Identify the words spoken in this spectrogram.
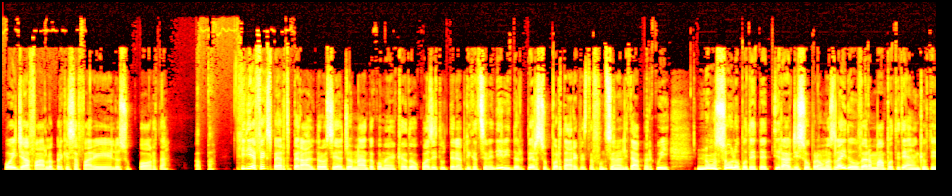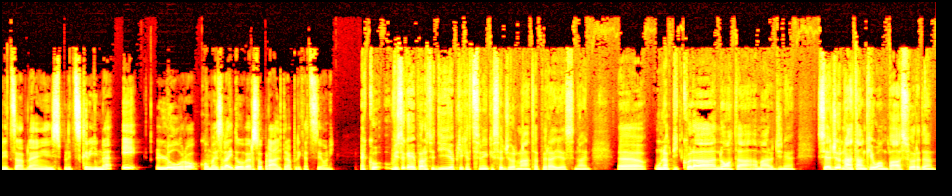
puoi già farlo perché Safari lo supporta. Pappa. PDF Expert, peraltro, si è aggiornato come credo quasi tutte le applicazioni di Riddle per supportare questa funzionalità, per cui non solo potete tirargli sopra uno slide over, ma potete anche utilizzarla in split screen e loro come slide over sopra altre applicazioni. Ecco, visto che hai parlato di applicazioni che si è aggiornata per iOS 9, eh, una piccola nota a margine. Si è aggiornata anche OnePassword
